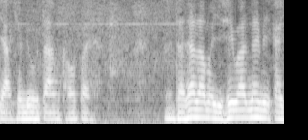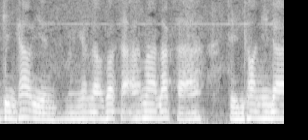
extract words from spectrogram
อยากจะดูตามเขาไป แต่ถ้าเรามาอยู่ที่วัดไม่มีใครกินข้าวเย็นอย่างนี้เราก็สามารถรักษาศีลข้อนี้ได้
